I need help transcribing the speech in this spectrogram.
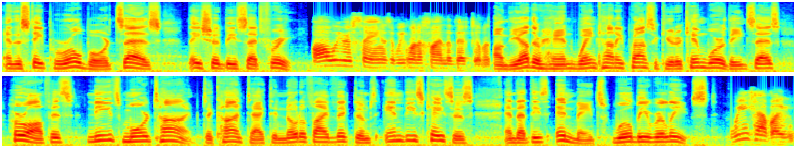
and the state parole board says they should be set free. All we are saying is that we want to find the victim. On the other hand, Wayne County prosecutor Kim Worthy says her office needs more time to contact and notify victims in these cases and that these inmates will be released. We have a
